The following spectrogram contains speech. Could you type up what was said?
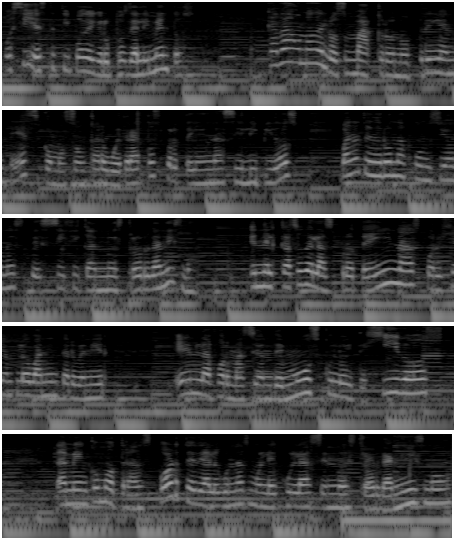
pues sí, este tipo de grupos de alimentos. Cada uno de los macronutrientes, como son carbohidratos, proteínas y lípidos, van a tener una función específica en nuestro organismo. En el caso de las proteínas, por ejemplo, van a intervenir en la formación de músculo y tejidos, también como transporte de algunas moléculas en nuestro organismo,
